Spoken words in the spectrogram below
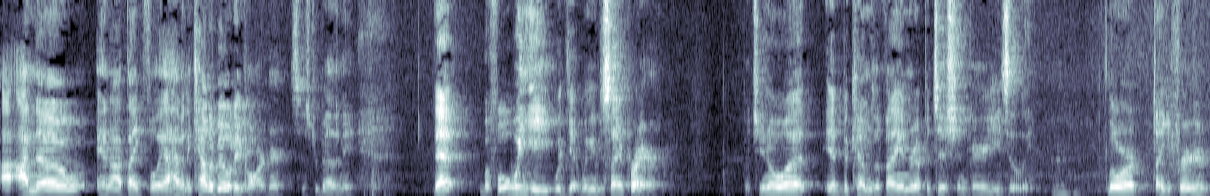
I, know, and I thankfully I have an accountability partner, Sister Bethany, that before we eat, we get we need to say a prayer. But you know what? It becomes a vain repetition very easily. Mm-hmm. Lord, thank you for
